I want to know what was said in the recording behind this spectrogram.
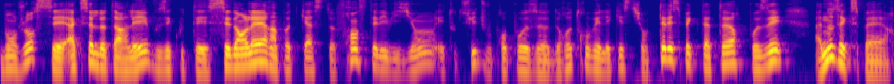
Bonjour, c'est Axel de Tarlet. Vous écoutez C'est dans l'air, un podcast France Télévisions. Et tout de suite, je vous propose de retrouver les questions téléspectateurs posées à nos experts.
